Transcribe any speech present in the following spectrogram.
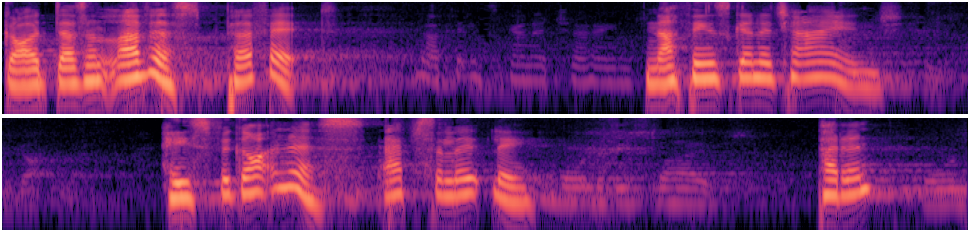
God doesn't love us. Perfect. Nothing's going to change. Nothing's going to change. He's forgotten us. Absolutely. Pardon? Born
